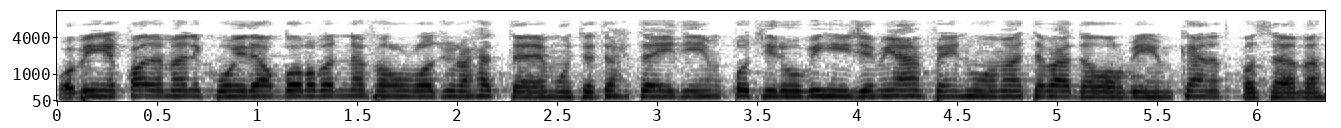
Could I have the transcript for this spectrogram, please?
وبه قال مالك وإذا ضرب النفر الرجل حتى يموت تحت أيديهم قتلوا به جميعا فإن هو مات بعد ضربهم كانت قسامة.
